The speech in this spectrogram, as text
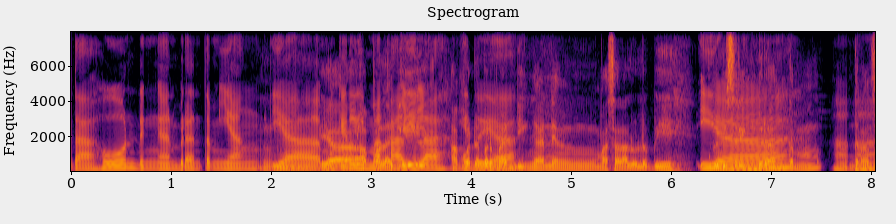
tahun dengan berantem yang Mm-mm. ya, mungkin lima kali lah aku gitu ada ya. perbandingan yang masa lalu lebih Iya. lebih sering berantem Dengan ah.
